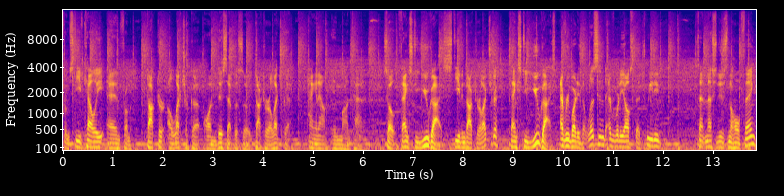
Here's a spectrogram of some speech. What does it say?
from Steve Kelly and from Dr. Electrica on this episode. Dr. Electrica hanging out in Montana. So thanks to you guys, Steve and Dr. Electrica. Thanks to you guys, everybody that listened, everybody else that tweeted, sent messages, and the whole thing.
